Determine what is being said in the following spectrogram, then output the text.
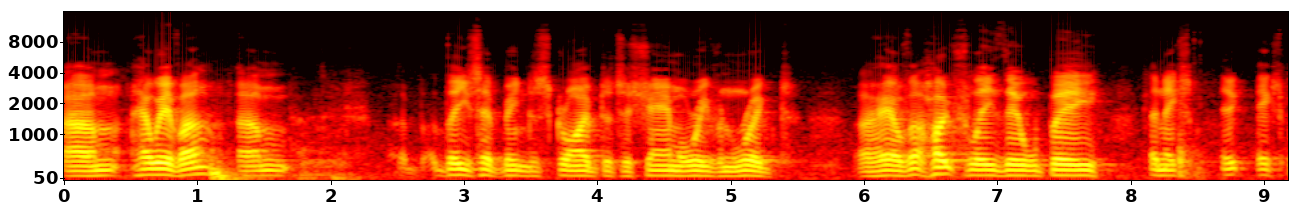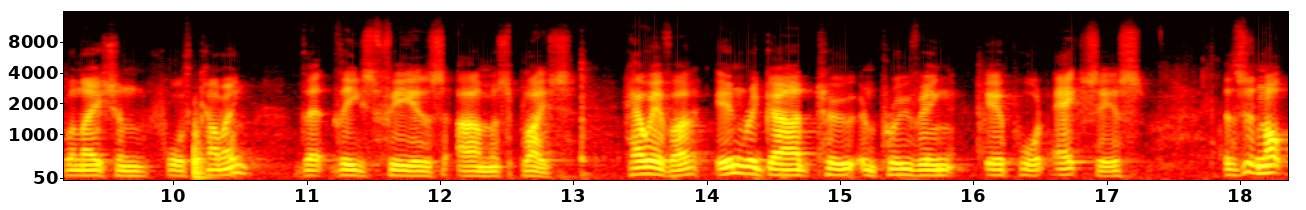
Um, however, um, these have been described as a sham or even rigged. Uh, however, hopefully there will be an ex explanation forthcoming that these fears are misplaced. However, in regard to improving airport access, this is not,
